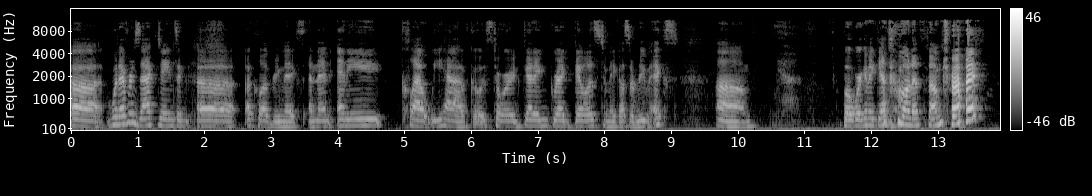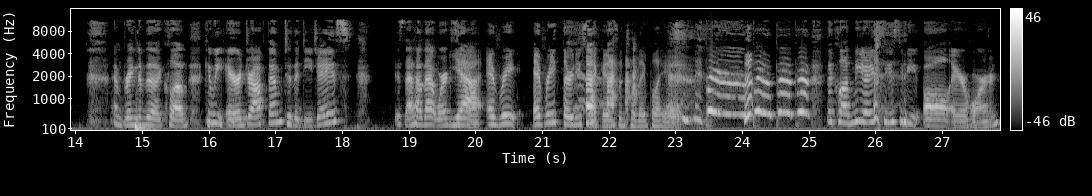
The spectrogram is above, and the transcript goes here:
uh, whatever Zach deigns a, uh, a club remix, and then any clout we have goes toward getting Greg Gillis to make us a remix. Um, but we're gonna get them on a thumb drive and bring them to the club. Can we airdrop them to the DJs? Is that how that works? Yeah, every every thirty seconds until they play it. Boo, boo, boo. The club music needs to be all air horn.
